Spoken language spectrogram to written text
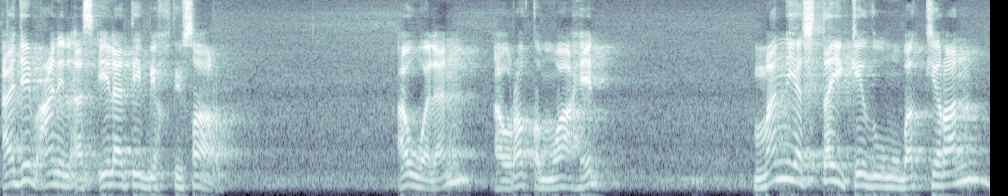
ajib anil as'ilati bi ikhtisar. Awalan atau raqam wahid. Man yastayqidhu mubakkiran?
